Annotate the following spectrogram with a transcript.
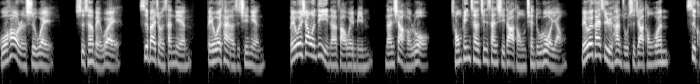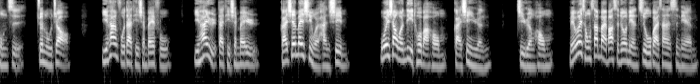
国号仍是魏，史称北魏。四百九十三年，北魏太和十七年，北魏孝文帝以南伐魏民，南下河洛，从平城今山西大同迁都洛阳。北魏开始与汉族世家通婚，祀孔子，尊儒教，以汉服代替鲜卑服，以汉语代替鲜卑语，改鲜卑姓为汉姓。魏孝文帝拓跋宏改姓元。纪元宏，北魏从三百八十六年至五百三十四年，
